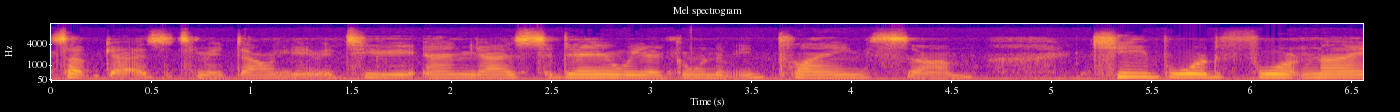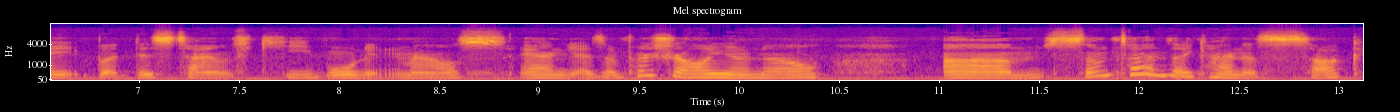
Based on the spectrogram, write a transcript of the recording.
What's up guys, it's me, Down Gaming TV, and guys, today we are going to be playing some keyboard Fortnite, but this time with keyboard and mouse, and guys, I'm pretty sure all you know, um, sometimes I kind of suck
